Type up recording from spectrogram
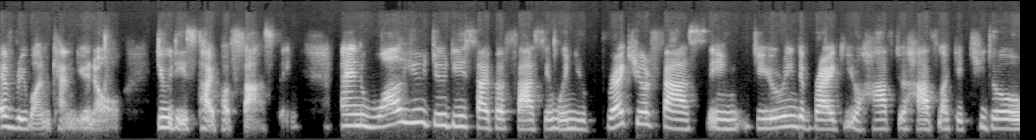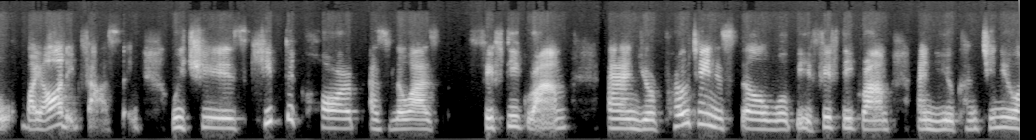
everyone can you know do this type of fasting. And while you do this type of fasting, when you break your fasting during the break, you have to have like a keto biotic fasting, which is keep the carb as low as 50 gram and your protein is still will be 50 gram and you continue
